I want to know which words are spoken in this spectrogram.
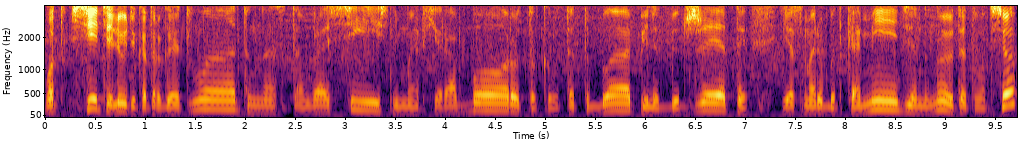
Вот все те люди, которые говорят, вот у нас там в России снимают херобору, только вот это бла, пилят бюджеты, я смотрю бэткомедию, ну и вот это вот все.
